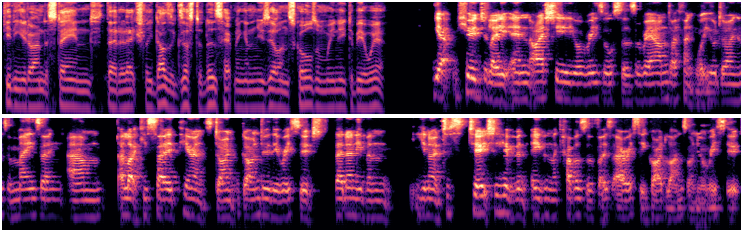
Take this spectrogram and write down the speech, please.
getting you to understand that it actually does exist? It is happening in New Zealand schools, and we need to be aware. Yeah, hugely. And I share your resources around. I think what you're doing is amazing. Um, like you say, parents don't go and do their research. They don't even, you know, to, to actually have even, even the covers of those RSE guidelines on your research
